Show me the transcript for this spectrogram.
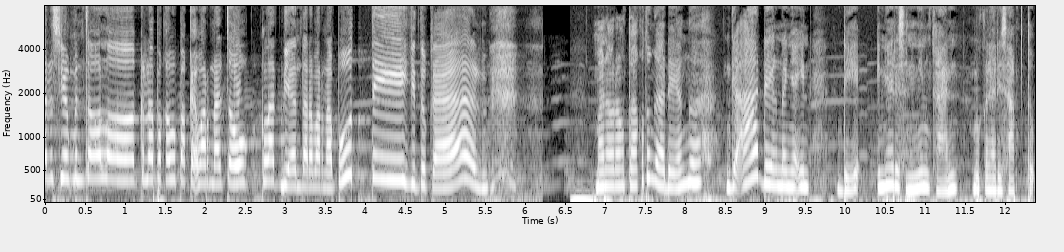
harus yang mencolok? Kenapa kamu pakai warna coklat di antara warna putih gitu kan? Mana orang tua aku tuh nggak ada yang ngeh. Nggak ada yang nanyain dek ini hari senin kan bukan hari sabtu.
